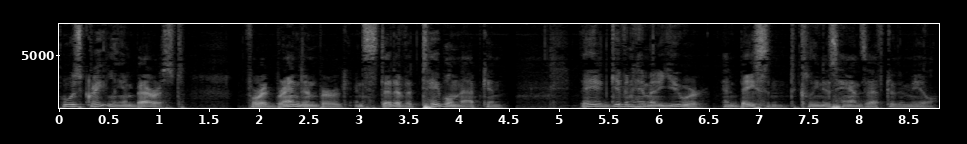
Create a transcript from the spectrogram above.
who was greatly embarrassed, for at Brandenburg, instead of a table napkin, they had given him a ewer and basin to clean his hands after the meal.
